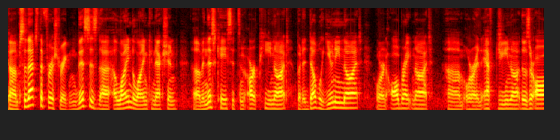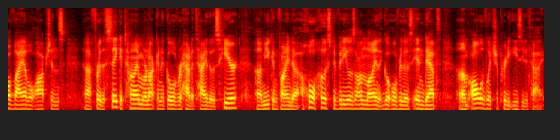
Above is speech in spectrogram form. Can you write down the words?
Um, so that's the first rigging. This is the, a line-to-line connection. Um, in this case, it's an RP knot, but a double uni knot or an Albright knot um, or an FG knot, those are all viable options. Uh, for the sake of time, we're not going to go over how to tie those here. Um, you can find a, a, whole host of videos online that go over those in depth, um, all of which are pretty easy to tie.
